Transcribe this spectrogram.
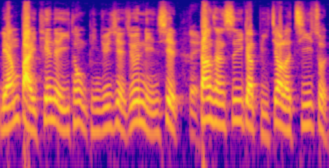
两百天的移动平均线，也就是年线，当成是一个比较的基准，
